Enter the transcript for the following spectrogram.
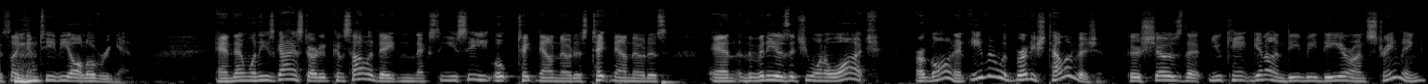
It's like MTV all over again. And then when these guys started consolidating, next thing you see, oh, takedown notice, takedown notice, and the videos that you want to watch are gone. And even with British television, there's shows that you can't get on DVD or on streaming,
